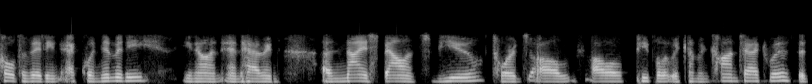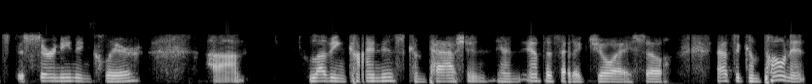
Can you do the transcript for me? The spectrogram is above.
cultivating equanimity, you know, and, and having a nice balanced view towards all all people that we come in contact with. It's discerning and clear. Um, loving kindness, compassion, and empathetic joy. So that's a component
